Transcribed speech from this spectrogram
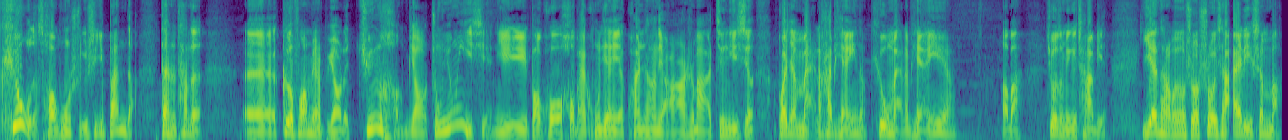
Q 五的操控属于是一般的，但是它的呃各方面比较的均衡，比较中庸一些。你包括后排空间也宽敞点儿，是吧？经济性，关键买了还便宜呢。Q 五买了便宜啊。好吧，就这么一个差别。烟台朋友说说一下艾力绅吧。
